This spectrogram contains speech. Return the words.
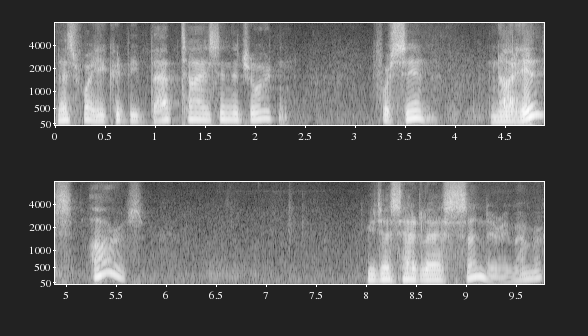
That's why he could be baptized in the Jordan for sin. Not his, ours. We just had last Sunday, remember?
